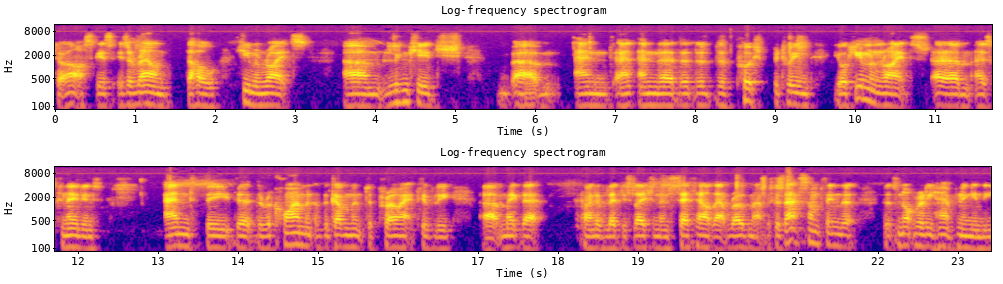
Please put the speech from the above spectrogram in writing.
to ask is, is around the whole human rights um, linkage um, and and, and the, the, the push between your human rights um, as Canadians and the, the, the requirement of the government to proactively uh, make that kind of legislation and set out that roadmap because that's something that that's not really happening in the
